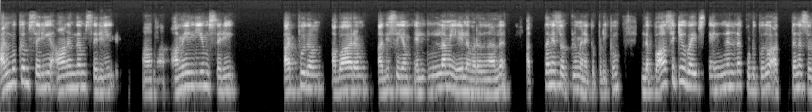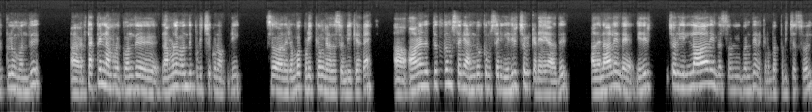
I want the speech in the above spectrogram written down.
அன்புக்கும் சரி ஆனந்தம் சரி ஆஹ் அமைதியும் சரி அற்புதம் அபாரம் அதிசயம் எல்லாமே ஏல வர்றதுனால அத்தனை சொற்களும் எனக்கு பிடிக்கும். இந்த பாசிட்டிவ் வைப்ஸ் என்னென்ன கொடுக்குதோ அத்தனை சொற்களும் வந்து டக்குன்னு நம்மளுக்கு வந்து நம்மள வந்து பிடிச்சுக்கணும் அப்படி. சோ அது ரொம்ப பிடிக்குங்கிறத சொல்லிக்கிறேன். ஆஹ் ஆனந்தத்துக்கும் சரி அன்புக்கும் சரி எதிர்ச்சொல் கிடையாது. அதனால இந்த எதிர்ச்சொல் இல்லாத இந்த சொல் வந்து எனக்கு ரொம்ப பிடிச்ச சொல்.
